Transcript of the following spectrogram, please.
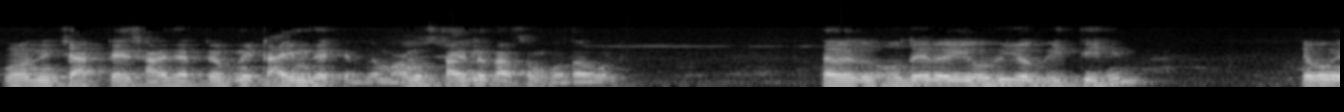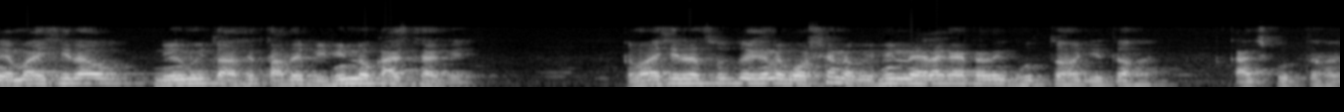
কোনোদিন চারটে সাড়ে চারটে আপনি টাইম দেখেন না। মানুষ থাকলে তার সঙ্গে কথা বলে। তবে ওদের এই অভিযোগ ভিত্তিহীন এবং এমআইসিরাও নিয়মিত আসে তাদের বিভিন্ন কাজ থাকে। এমআইসিরা শুধু এখানে বসে না বিভিন্ন এলাকায় তাদের ঘুরতে হয় যেতে হয় কাজ করতে হয়।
